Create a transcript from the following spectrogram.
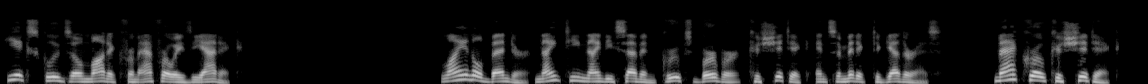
He excludes Omotic from Afroasiatic. Lionel Bender 1997 groups Berber, Cushitic, and Semitic together as Macro-Cushitic.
